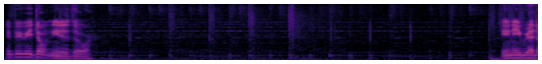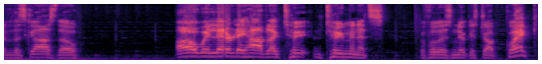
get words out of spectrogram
Maybe we don't need a door. Do you need rid of this glass, though? Oh, we literally have like two two minutes before this nuke is dropped. Quick!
